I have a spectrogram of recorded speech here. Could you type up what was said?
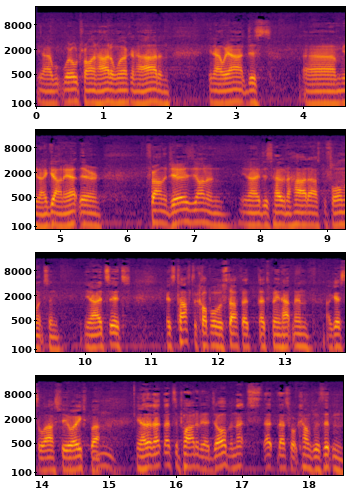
you know we're all trying hard and working hard, and you know we aren't just um, you know going out there and throwing the jersey on and you know just having a hard ass performance, and you know it's it's it's tough to cop all the stuff that that's been happening I guess the last few weeks, but you know that, that that's a part of our job, and that's that, that's what comes with it, and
